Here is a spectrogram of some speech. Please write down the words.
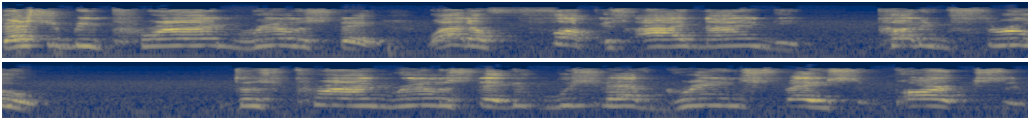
That should be prime real estate. Why the fuck is I 90 cutting through this prime real estate. We should have green space and parks, and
